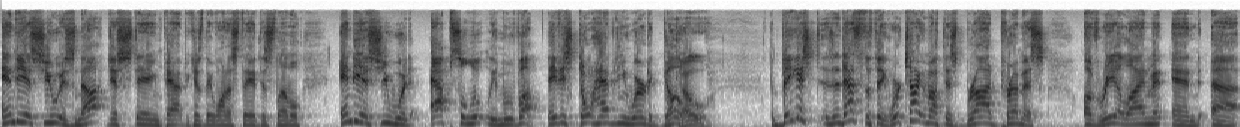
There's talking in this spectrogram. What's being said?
NDSU is not just staying pat because they want to stay at this level. NDSU would absolutely move up. They just don't have anywhere to go. Go. The biggest, that's the thing. We're talking about this broad premise of realignment and uh,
